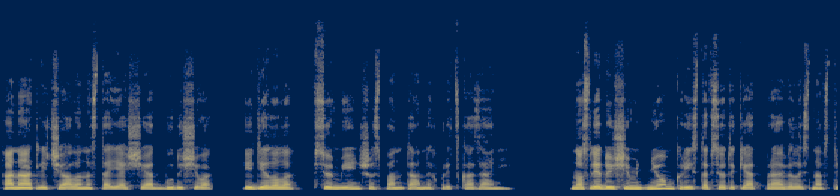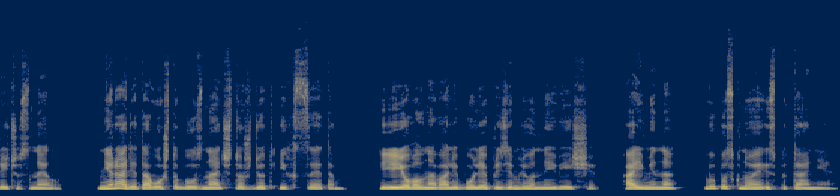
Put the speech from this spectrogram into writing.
Она отличала настоящее от будущего и делала все меньше спонтанных предсказаний. Но следующим днем Криста все-таки отправилась на встречу с Нел. Не ради того, чтобы узнать, что ждет их с Сетом. Ее волновали более приземленные вещи, а именно выпускное испытание.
